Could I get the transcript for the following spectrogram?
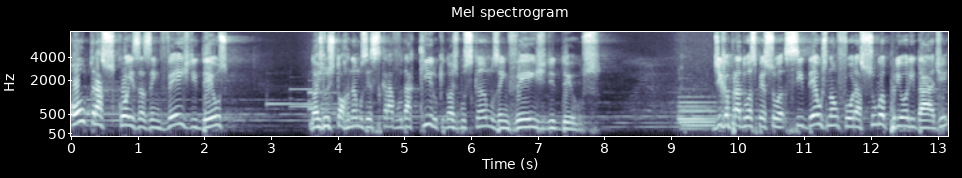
outras coisas em vez de Deus, nós nos tornamos escravo daquilo que nós buscamos em vez de Deus. Diga para duas pessoas: se Deus não for a sua prioridade,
